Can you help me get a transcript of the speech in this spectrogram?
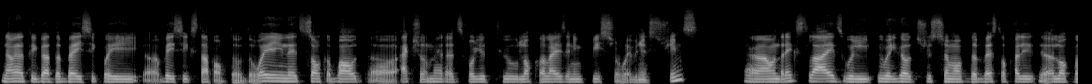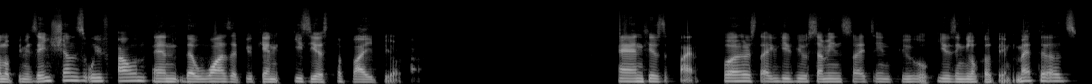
now that we got the basic way, uh, basic stuff out of the way, let's talk about uh, actual methods for you to localize and increase your revenue streams. Uh, on the next slides, we'll, we'll go through some of the best local, uh, local optimizations we've found and the ones that you can easiest apply to your car. And here's the plan. First, I'll give you some insights into using local payment methods.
